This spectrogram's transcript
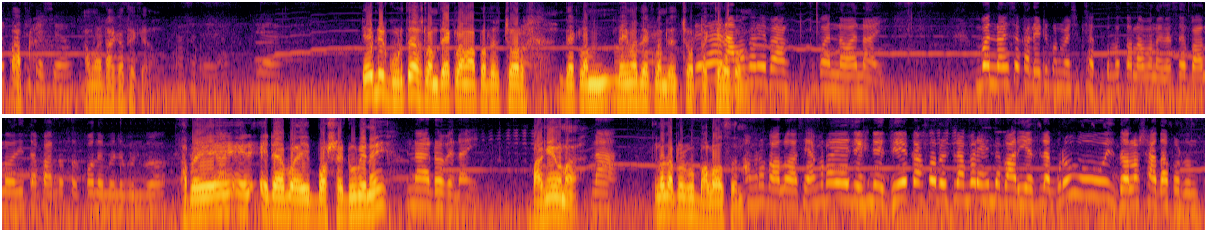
কোথা থেকে এসেছেন? আমরা ঢাকা থেকে ঢাকা থেকে? Yeah. এমনি ঘুরতে আসলাম দেখলাম আপনাদের চর দেখলাম নেইমা দেখলাম যে চরটা কীরকম হয় নাই মানা এটা বর্ষায় ডুবে নাই না ডবে নাই ভাঙেও না না তাহলে আপনার খুব ভালো আছেন। আমরা ভালো আছি। আমরা এই যে এখানে যে কাছে রয়েছিলাম আমরা এখানে বাড়ি আসলাম পুরো ওই দলা সাদা পর্যন্ত।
